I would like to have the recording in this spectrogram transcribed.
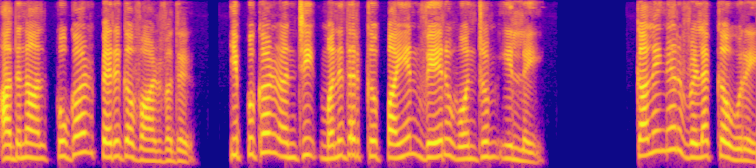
அதனால் புகழ் பெருக வாழ்வது. இப்புகழ் அன்றி மனிதர்க்கு பயன் வேறு ஒன்றும் இல்லை. கலைஞர் விளக்க உரை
